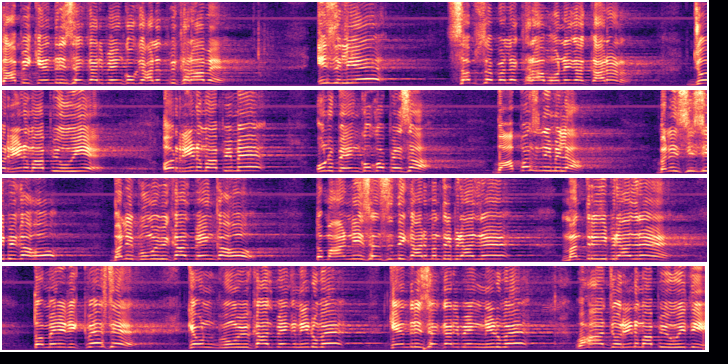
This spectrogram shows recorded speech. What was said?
काफ़ी केंद्रीय सहकारी बैंकों की हालत भी खराब है। इसलिए सबसे पहले खराब होने का कारण जो ऋण माफ़ी हुई है और ऋण माफ़ी में उन बैंकों को पैसा वापस नहीं मिला, भले सीसीबी का हो, भले भूमि विकास बैंक का हो तो माननीय संसदीय कार्य मंत्री विराज रहे हैं, मंत्री जी विराज रहे हैं। तो मेरी रिक्वेस्ट है कि उन भूमि विकास बैंक नहीं डूबे केंद्रीय सहकारी बैंक डूबे वहाँ जो ऋण माफ़ी हुई थी,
